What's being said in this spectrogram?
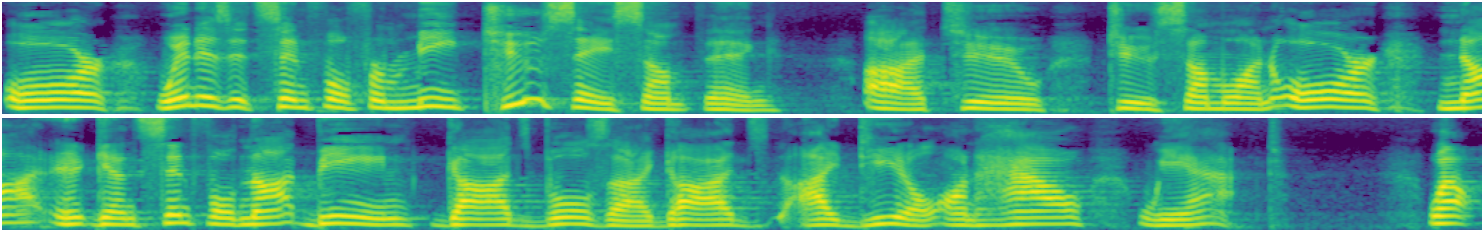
Or when is it sinful for me to say something uh, to, to someone? Or not, again, sinful not being God's bullseye, God's ideal on how we act? Well,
